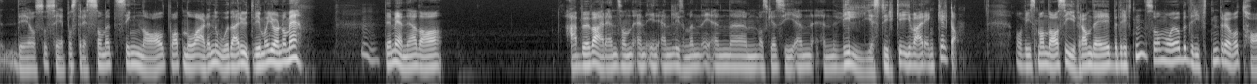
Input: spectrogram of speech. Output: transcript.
Det å se på stress som et signal på at nå er det noe der ute vi må gjøre noe med, det mener jeg da jeg bør være en sånn en, en, liksom en, en um, Hva skal jeg si en, en viljestyrke i hver enkelt, da. Og hvis man da sier fram det i bedriften, så må jo bedriften prøve å ta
